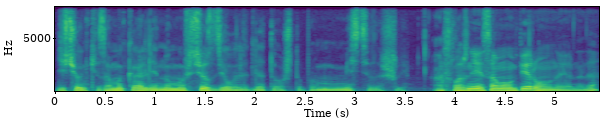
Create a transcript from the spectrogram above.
девчонки замыкали, но мы все сделали для того, чтобы мы вместе зашли. А сложнее самому первому, наверное, да?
